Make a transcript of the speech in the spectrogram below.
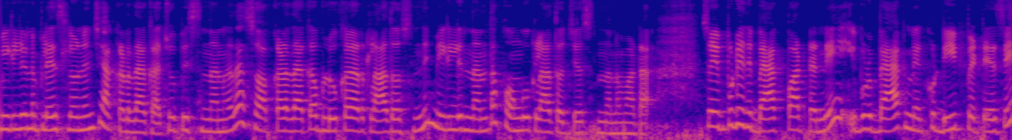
మిగిలిన ప్లేస్లో నుంచి అక్కడ దాకా చూపిస్తున్నాను కదా. సో అక్కడ దాకా బ్లూ కలర్ క్లాత్ వస్తుంది. మిగిలిందంతా కొంగు క్లాత్ వచ్చేస్తుంది అనమాట సో ఇప్పుడు ఇది బ్యాక్ పార్ట్ అండి. ఇప్పుడు బ్యాక్ నెక్ డీప్ పెట్టేసి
